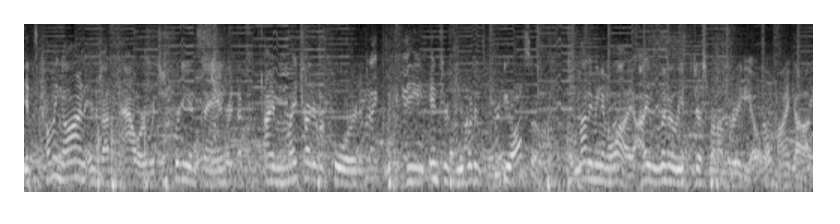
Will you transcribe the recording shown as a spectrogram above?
It's coming on in about an hour, which is pretty insane. I might try to record the interview, but it's pretty awesome. I'm not even gonna lie. I literally just went on the radio. Oh my god.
